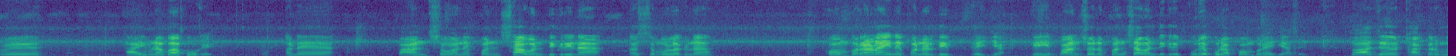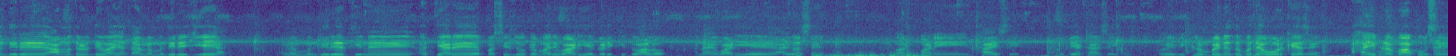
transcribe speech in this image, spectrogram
હવે આ એમના બાપુ છે. અને પાંચસો અને પંચાવન ડિગ્રીના અ, ફોર્મ ભરાણા એને પનરદીપ થઈ ગયા. કે પાંચસો ને પંચાવન ડિગ્રી પૂરેપૂરા ફોર્મ ભરાઈ ગયા છે. તો આજ ઠાકર મંદિરે આમંત્રણ દેવા આવ્યા હતા. અમે મંદિરે જઈએ અને મંદિરેથી ને અત્યારે પછી જો કે મારી વાડીએ ઘડી કીધું હાલો. અને આ વાડીએ આવ્યા છે. વારૂપાણી પાણી થાય છે. બેઠા છે. હવે વિક્રમભાઈને તો બધા ઓળખે છે. આ એમના બાપુ છે.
